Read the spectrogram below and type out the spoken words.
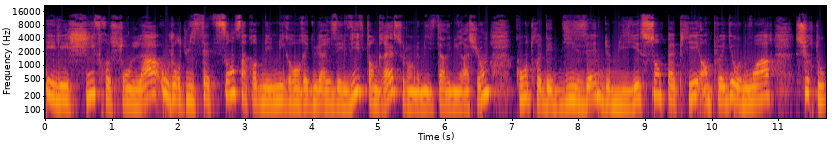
Et les chiffres sont là. Aujourd'hui, 750 000 migrants régularisés vivent en Grèce, selon le ministère des Migrations, contre des dizaines de milliers sans papier employés au noir, surtout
